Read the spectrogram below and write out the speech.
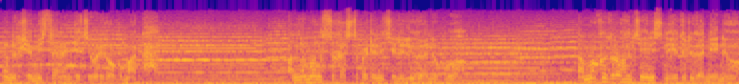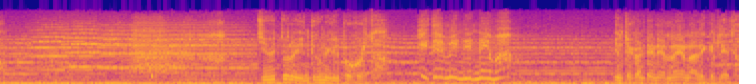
నన్ను క్షమిస్తానంటే చివరికి ఒక మాట. అన్న మనసు కష్టపెట్టిన చెల్లెలుగా నువ్వు నమ్మక ద్రోహం చేయని స్నేహితుడిగా నేను జీవితంలో ఎందుకు మిగిలిపోకూడదు? నిర్ణయమా? ఇంతకంటే నిర్ణయం నా దగ్గర లేదు.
